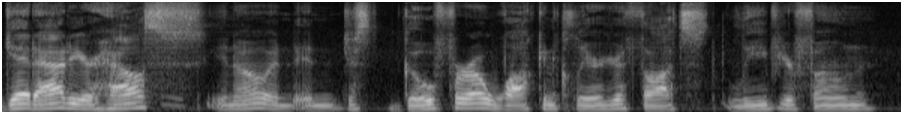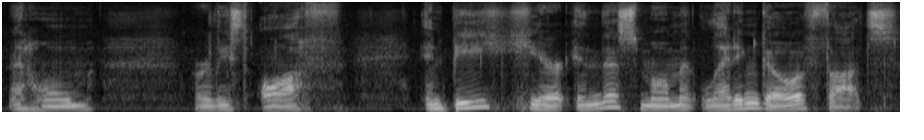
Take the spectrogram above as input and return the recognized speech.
get out of your house, you know, and, and just go for a walk and clear your thoughts, leave your phone at home or at least off and be here in this moment, letting go of thoughts,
